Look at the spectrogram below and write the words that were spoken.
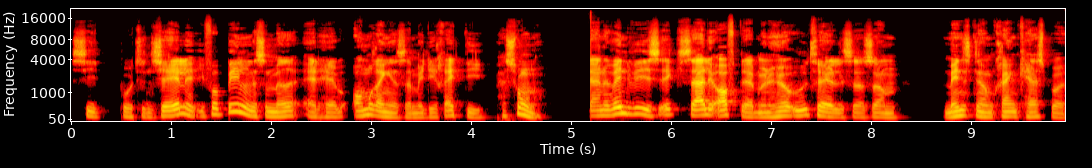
sit potentiale i forbindelse med at have omringet sig med de rigtige personer. Det er nødvendigvis ikke særlig ofte, at man hører udtalelser som menneskene omkring Kasper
